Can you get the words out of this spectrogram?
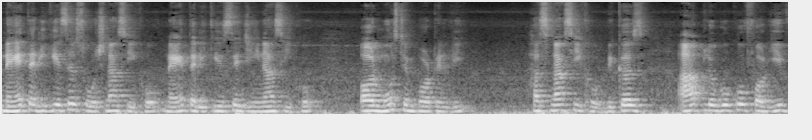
नए तरीके से सोचना सीखो नए तरीके से जीना सीखो। और मोस्ट इम्पॉर्टेंटली हंसना सीखो बिकॉज़ आप लोगों को फॉरगिव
